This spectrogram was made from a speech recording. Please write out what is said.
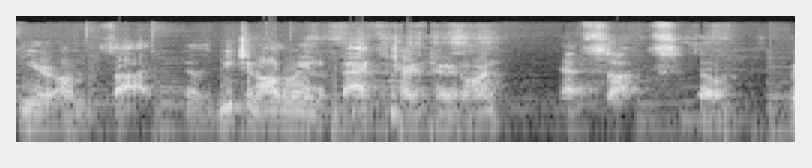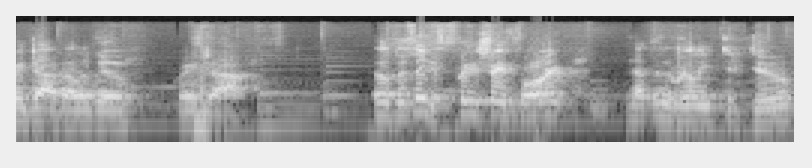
here on the side because reaching all the way in the back to try and turn it on, that sucks. So great job, Elegoo. Great job. So this thing is pretty straightforward. Nothing really to do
